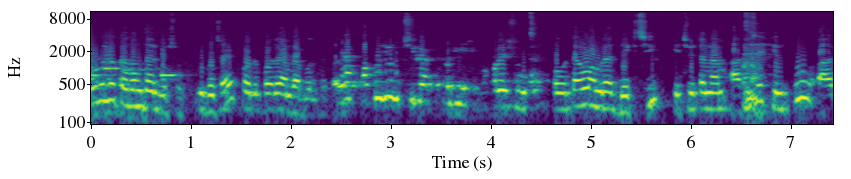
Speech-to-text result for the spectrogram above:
ওগুলো তদন্তের বিষয় বিষয়? পরে পরে আমরা বলতে পারব। কতজন ছিল অ্যাকচুয়ালি এই অপারেশনটা ওটাও আমরা দেখছি কিছুটা নাম আসছে কিন্তু আর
